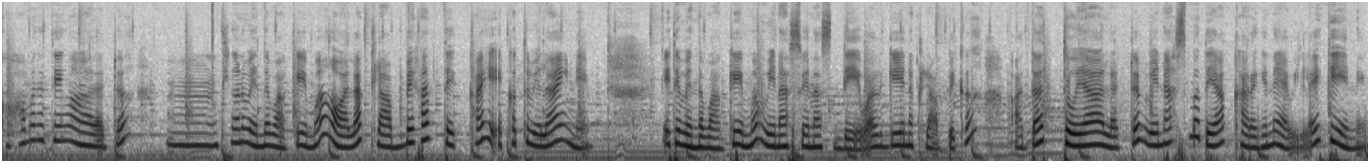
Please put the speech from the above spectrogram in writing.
කොහොමද තින් ඔයාලට? ඉතිඟන වෙන්න වගේම ඔයාලා කලබ් එකත් එක්කයි එකතු වෙලා ඉන්නේ. ඉති වෙන්න වගේම වෙනස් වෙනස් දේවල් ගේන කලබ් එක අදත් ඔයාලට වෙනස්ම දෙයක් කරගෙන ඇවිල්ලයි තියෙන්නේ.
